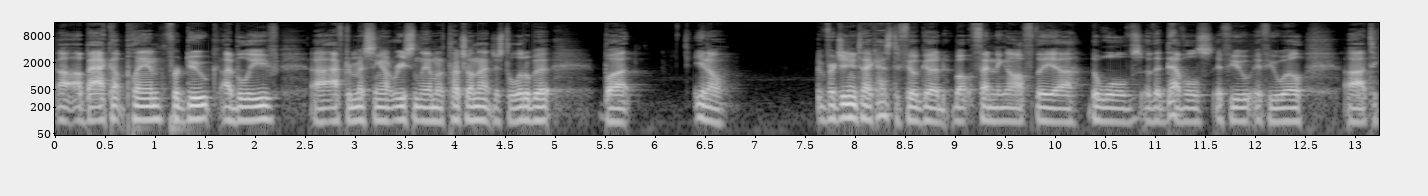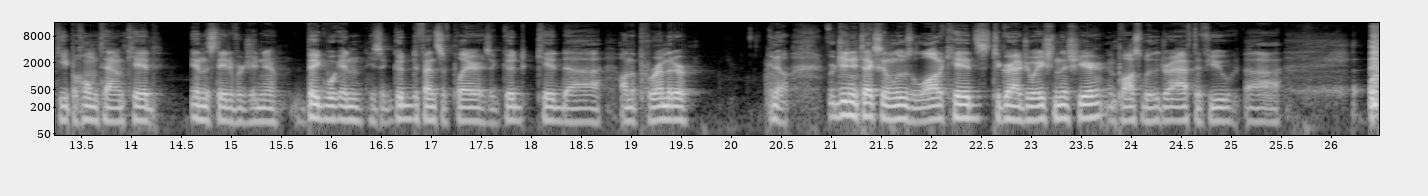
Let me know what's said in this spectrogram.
a backup plan for Duke, I believe. Uh, after missing out recently, I'm going to touch on that just a little bit. But you know, Virginia Tech has to feel good about fending off the uh, the Wolves or the Devils, if you if you will, uh, to keep a hometown kid in the state of Virginia. Big Wigan, He's a good defensive player. He's a good kid uh, on the perimeter you know, Virginia Tech's going to lose a lot of kids to graduation this year and possibly the draft if you uh,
